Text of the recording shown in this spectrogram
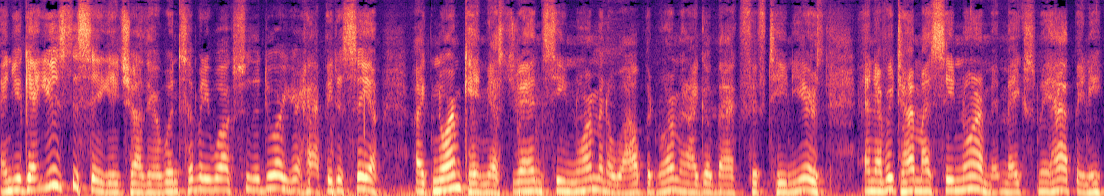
And you get used to seeing each other. When somebody walks through the door, you're happy to see him. Like Norm came yesterday. I hadn't seen Norm in a while, but Norm and I go back 15 years. And every time I see Norm, it makes me happy. And he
